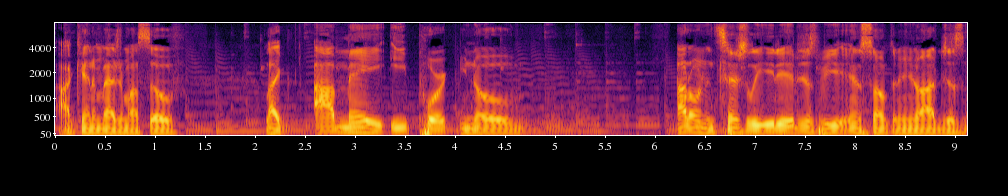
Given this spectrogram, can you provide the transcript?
I can't imagine myself like I may eat pork, you know. I don't intentionally eat it; it just be in something, you know. I just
